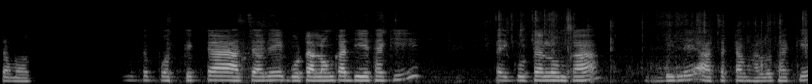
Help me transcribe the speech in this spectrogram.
চামচ। আমি তো প্রত্যেকটা আচারে গোটা লঙ্কা দিয়ে থাকি। তাই গোটা লঙ্কা দিলে আচারটা ভালো থাকে।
